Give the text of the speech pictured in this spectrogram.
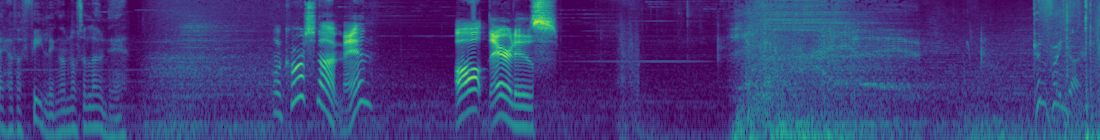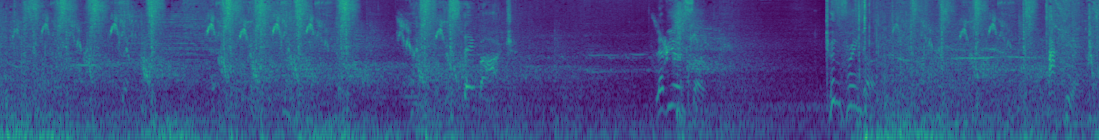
I have a feeling I'm not alone here. Well, of course not, man. Oh, there it is. Confringo. Stay back. Levioso. Confringo. Accio.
